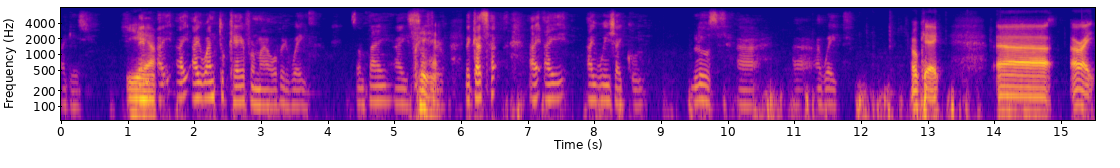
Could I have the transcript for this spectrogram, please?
I guess. yeah. And I, I, I want to care for my overweight. Sometimes I suffer because I, I I wish I could lose uh, uh, a weight. Okay. Uh, all right.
